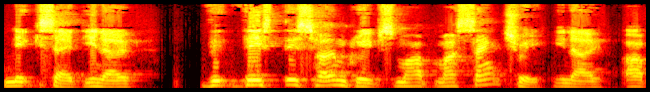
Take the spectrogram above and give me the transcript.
Nick said, you know, th- this, this home group's my, my sanctuary, you know, I,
